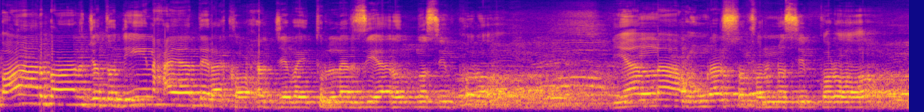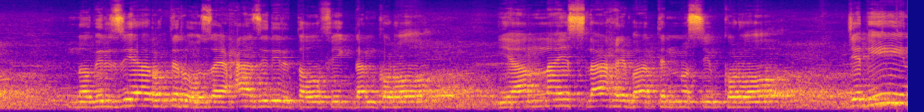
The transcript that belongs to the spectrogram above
বারবার যতদিন হায়াতে রাখো, হজ্জে বাইতুল্লাহর জিয়ারত নসিব করো। ইয়া আল্লাহ, উমরার সফর নসিব করো। নবীর জিয়ারতে রোজায় হাজিরির তৌফিক দান করো। ইয়া আল্লাহ, ইসলাহে বাতেন নসিব করো। যেদিন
